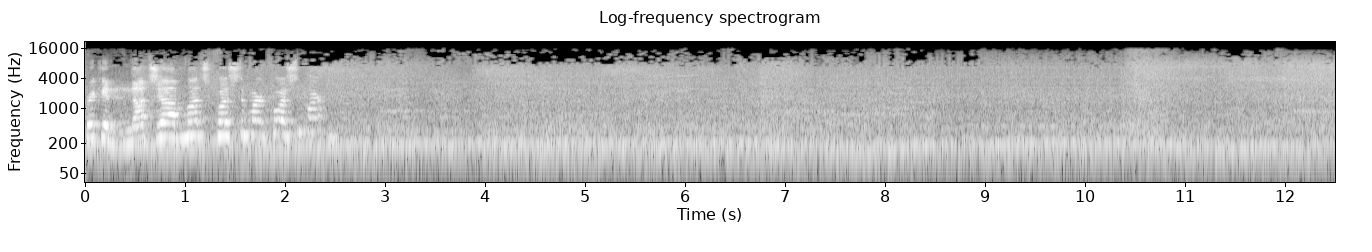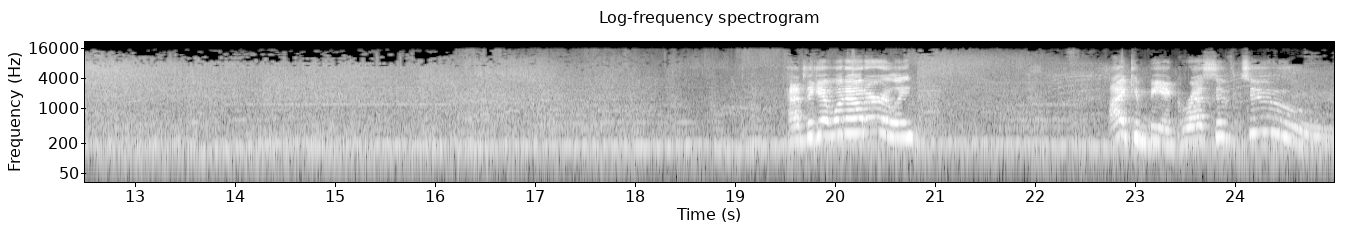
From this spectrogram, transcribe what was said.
Freaking nut job much? Question mark, question mark? Had to get one out early. I can be aggressive too.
